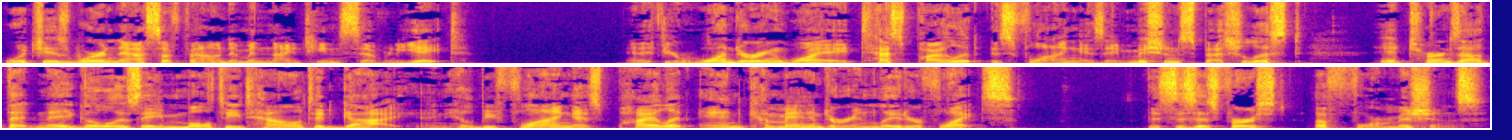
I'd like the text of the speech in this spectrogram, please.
which is where NASA found him in 1978. And if you're wondering why a test pilot is flying as a mission specialist, it turns out that Nagel is a multi-talented guy, and he'll be flying as pilot and commander in later flights. This is his first of four missions.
